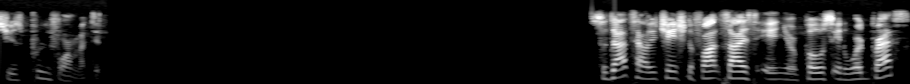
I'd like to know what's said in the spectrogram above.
Choose pre-formatted. So that's how you change the font size in your post in WordPress.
